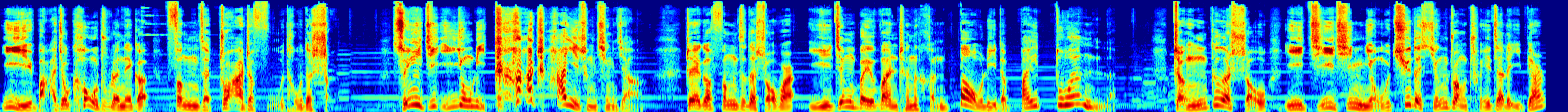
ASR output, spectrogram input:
一把就扣住了那个疯子抓着斧头的手。随即一用力，咔嚓一声轻响，这个疯子的手腕已经被万晨很暴力的掰断了，整个手以极其扭曲的形状垂在了一边。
